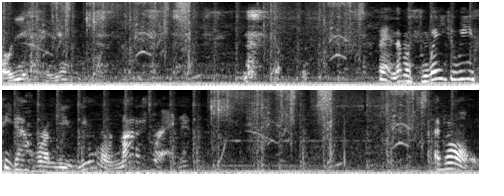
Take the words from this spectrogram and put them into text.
Man, that was way too easy to outrun you. You are not a threat. At all.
